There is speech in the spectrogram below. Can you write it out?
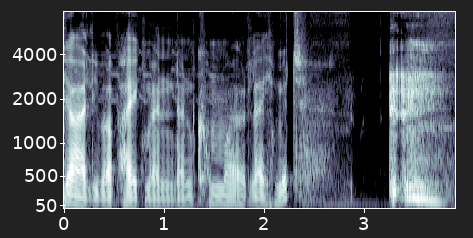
Ja, lieber Pikeman, dann komm mal gleich mit.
